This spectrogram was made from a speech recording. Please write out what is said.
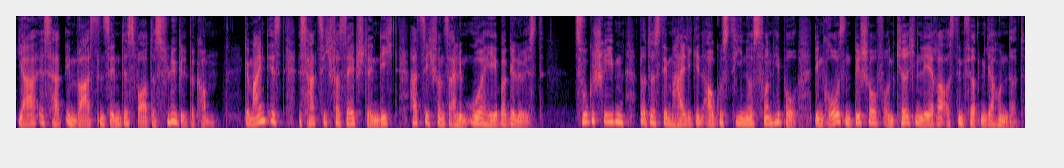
ja, es hat im wahrsten Sinn des Wortes Flügel bekommen. Gemeint ist, es hat sich verselbstständigt, hat sich von seinem Urheber gelöst. Zugeschrieben wird es dem heiligen Augustinus von Hippo, dem großen Bischof und Kirchenlehrer aus dem vierten Jahrhundert.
